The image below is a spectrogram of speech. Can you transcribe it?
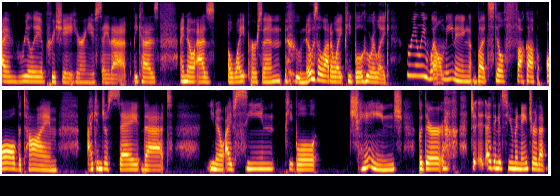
I really appreciate hearing you say that because I know as a white person who knows a lot of white people who are like really well meaning, but still fuck up all the time, I can just say that, you know, I've seen people change but they're i think it's human nature that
